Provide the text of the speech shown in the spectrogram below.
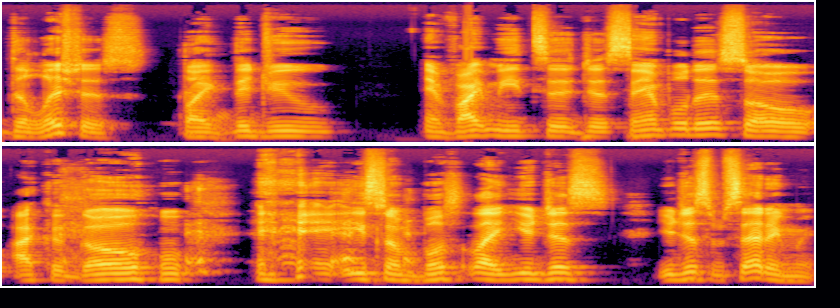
delicious. Like, Okay. did you invite me to just sample this so I could go and eat some bush? Like you're just you're just upsetting me.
